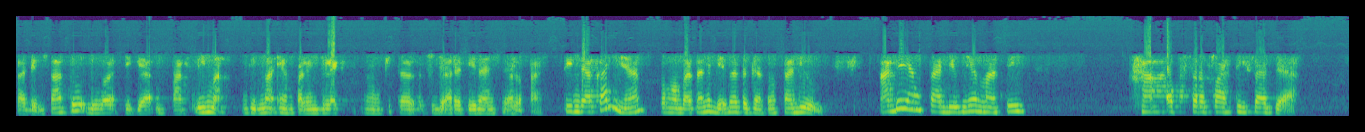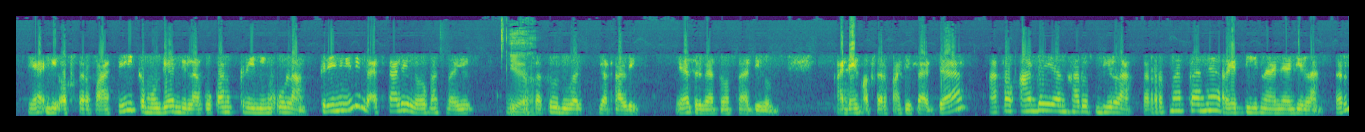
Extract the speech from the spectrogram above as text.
Stadium 1, 2, 3, 4, 5. 5 yang paling jelek yang kita sudah retina yang sudah lepas. Tindakannya, pengobatannya biasa tergantung stadium. Ada yang stadiumnya masih hak observasi saja. Ya, diobservasi, kemudian dilakukan screening ulang. Screening ini nggak sekali loh, Mas Bayu. Yeah. Satu, dua, tiga kali. Ya, tergantung stadium. Ada yang observasi saja, atau ada yang harus dilaser, makanya retinanya dilaser,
